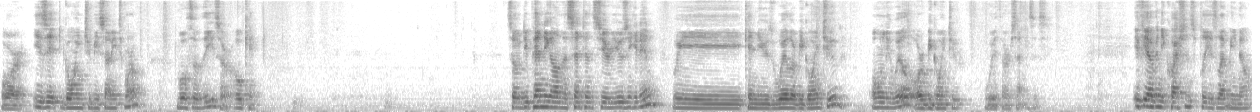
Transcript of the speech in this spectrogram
Or is it going to be sunny tomorrow? Both of these are okay. So depending on the sentence you're using it in, we can use will or be going to, only will or be going to with our sentences. If you have any questions, please let me know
